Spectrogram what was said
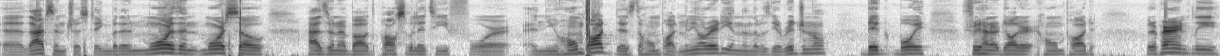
Uh, that's interesting. But then more than more so has been about the possibility for a new HomePod. There's the HomePod Mini already, and then there was the original big boy, $300 HomePod. But apparently,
